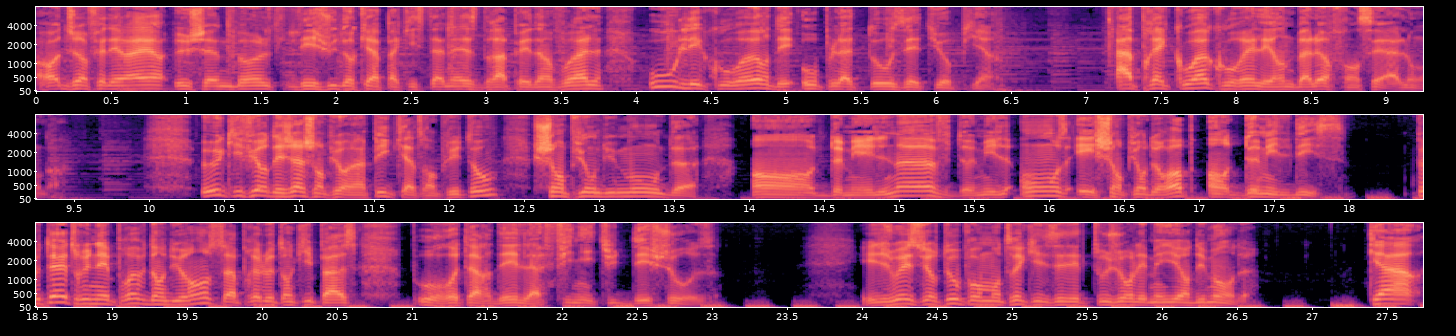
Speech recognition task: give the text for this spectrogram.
Roger Federer, Usain Bolt, les judokas pakistanaises drapées d'un voile ou les coureurs des hauts plateaux éthiopiens. Après quoi couraient les handballeurs français à Londres eux qui furent déjà champions olympiques quatre ans plus tôt, champions du monde en 2009, 2011 et champions d'Europe en 2010. Peut-être une épreuve d'endurance après le temps qui passe, pour retarder la finitude des choses. Ils jouaient surtout pour montrer qu'ils étaient toujours les meilleurs du monde. Car,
